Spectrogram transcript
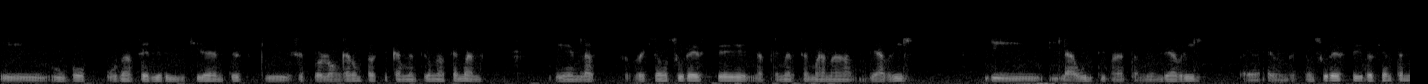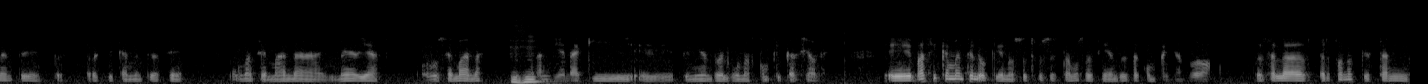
eh, hubo una serie de incidentes que se prolongaron prácticamente una semana en las región sureste la primera semana de abril y, la última también de abril eh, en la región sureste y recientemente, pues prácticamente hace una semana y media o dos semanas, también aquí eh, teniendo algunas complicaciones. Eh, básicamente lo que nosotros estamos haciendo es acompañando pues a las personas que están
